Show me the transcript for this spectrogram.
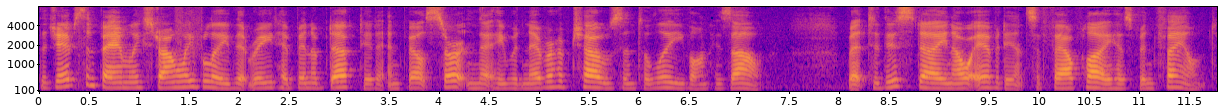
The Jepson family strongly believed that Reed had been abducted and felt certain that he would never have chosen to leave on his own. But to this day, no evidence of foul play has been found.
